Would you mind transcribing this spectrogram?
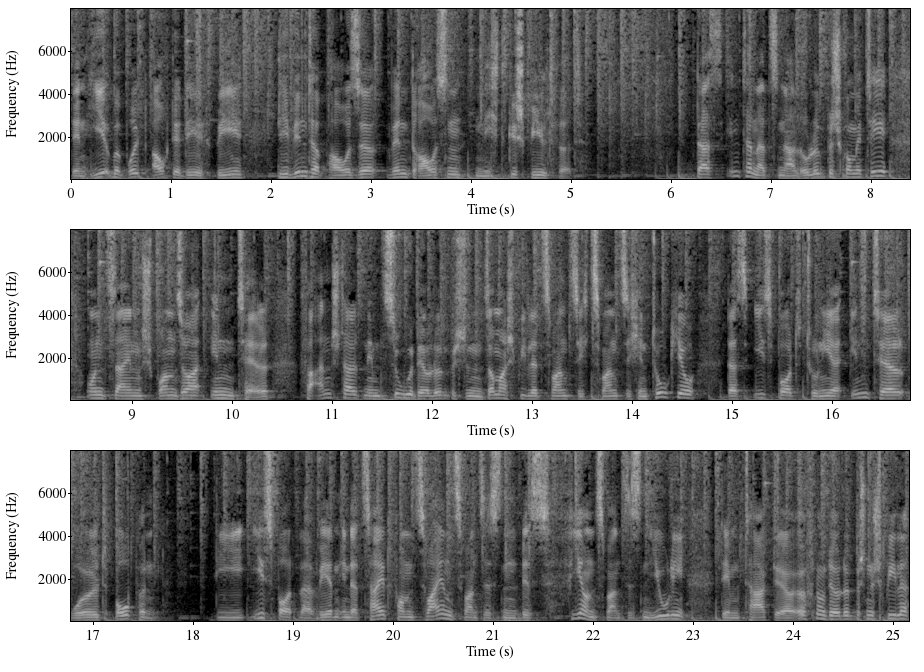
Denn hier überbrückt auch der DFB die Winterpause, wenn draußen nicht gespielt wird. Das Internationale Olympische Komitee und sein Sponsor Intel veranstalten im Zuge der Olympischen Sommerspiele 2020 in Tokio das E-Sport-Turnier Intel World Open. Die E-Sportler werden in der Zeit vom 22. bis 24. Juli, dem Tag der Eröffnung der Olympischen Spiele,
